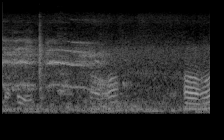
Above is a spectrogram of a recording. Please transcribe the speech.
Laki eh. Oo. Oo.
